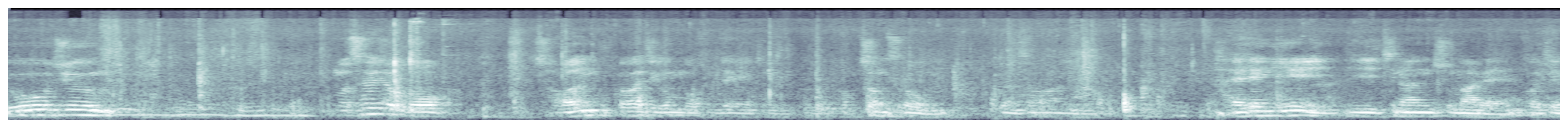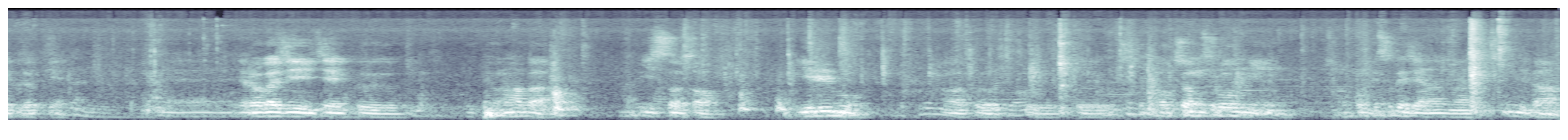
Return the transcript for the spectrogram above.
요즘 뭐 사회적으로 전 국가가 지금 뭐 굉장히 좀 걱정스러운 그런 상황입니다. 다행히 이 지난 주말에 어제 그렇게 에, 여러 가지 이제 그 변화가 있어서 일부 어, 그, 그, 그, 그 걱정스러움이 조금 해소되지 않았나 싶습니다.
